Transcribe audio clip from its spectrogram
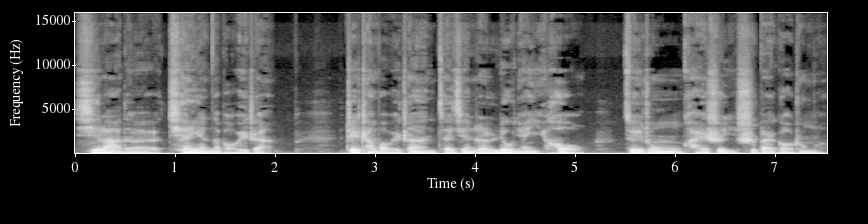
希腊的前沿的保卫战。这场保卫战在坚持了六年以后，最终还是以失败告终了。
